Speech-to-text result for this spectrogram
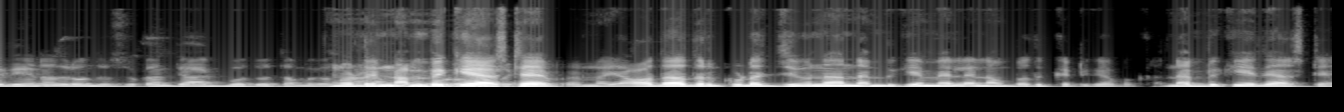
ಇದು ಏನಾದರೂ ಒಂದು ಸುಖಾಂತಿ ಆಗ್ಬೋದು ತಮಗೆ ನೋಡ್ರಿ ನಂಬಿಕೆ ಅಷ್ಟೇ. ಯಾವುದಾದ್ರೂ ಕೂಡ ಜೀವನ ನಂಬಿಕೆ ಮೇಲೆ ನಾವು ಬದುಕು ಕಟ್ಕೋಬೇಕು ನಂಬಿಕೆ ಇದೆ ಅಷ್ಟೇ.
